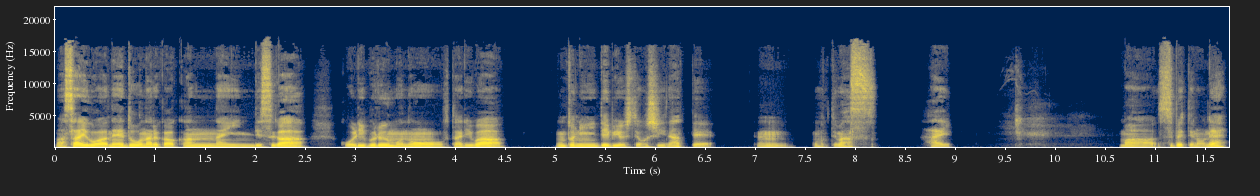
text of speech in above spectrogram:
まあ最後はね、どうなるかわかんないんですが、こう、リブルームの二人は、本当にデビューしてほしいなって、うん、思ってます。はい。まあ、すべてのね、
